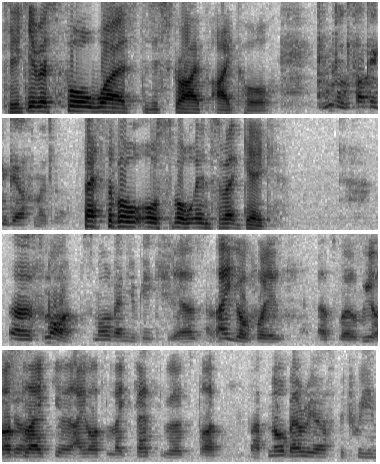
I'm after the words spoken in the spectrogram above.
Can you give us four words to describe Ichor? Brutal fucking death metal. Festival or small intimate gig? Uh, small, small venue gig. yes i go for this as well we also Sure. like uh, i also like festivals but but no barriers between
